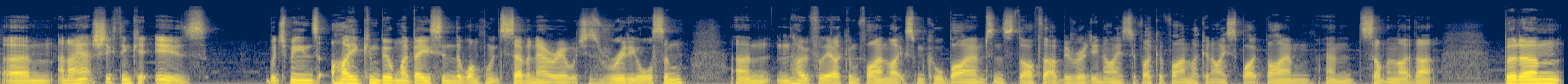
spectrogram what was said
um, and I actually think it is, which means I can build my base in the 1.7 area, which is really awesome. Um, and hopefully I can find like some cool biomes and stuff. That would be really nice if I could find like an ice spike biome and something like that. But um,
